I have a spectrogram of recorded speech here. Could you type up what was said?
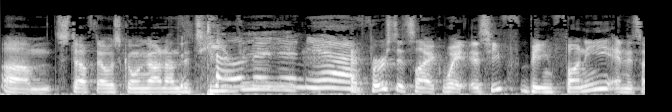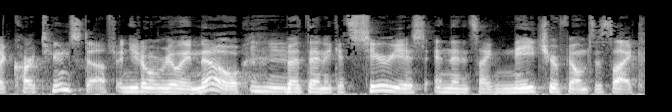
Um, stuff that was going on on the, TV. television, yeah. At first, it's like, wait, is he f- being funny? And it's like cartoon stuff, and you don't really know. Mm-hmm. But then it gets serious, and then it's like nature films. It's like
